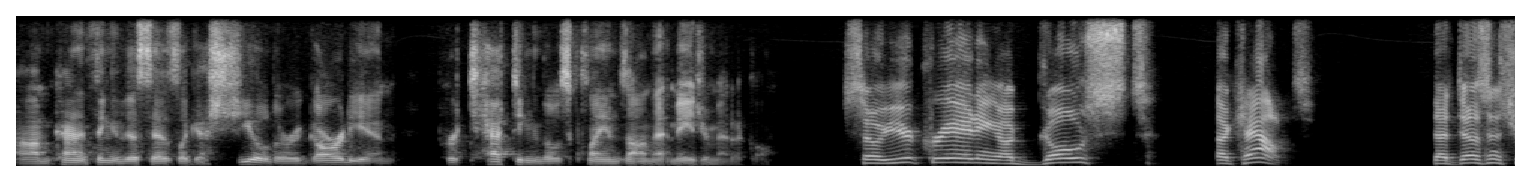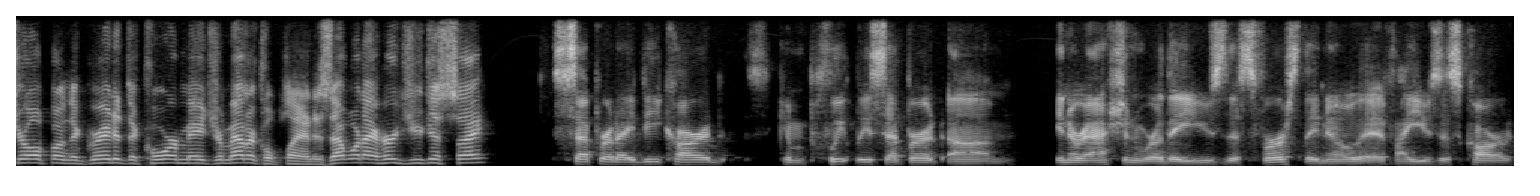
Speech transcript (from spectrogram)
um, kind of thinking of this as like a shield or a guardian protecting those claims on that major medical. So you're creating a ghost account that doesn't show up on the grid of the core major medical plan. Is that what I heard you just say? Separate ID card, completely separate um, interaction where they use this first. They know that if I use this card,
